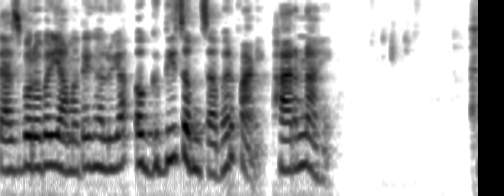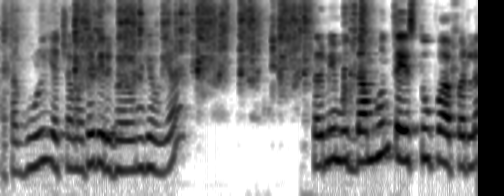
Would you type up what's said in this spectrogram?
त्याचबरोबर यामध्ये घालूया अगदी चमचाभर पाणी फार नाही. आता गूळ याच्यामध्ये विरघळवून घेऊया. तर मी मुद्दामहून तेच तूप वापरलं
